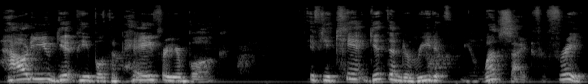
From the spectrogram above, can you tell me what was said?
How do you get people to pay for your book if you can't get them to read it your website for free.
